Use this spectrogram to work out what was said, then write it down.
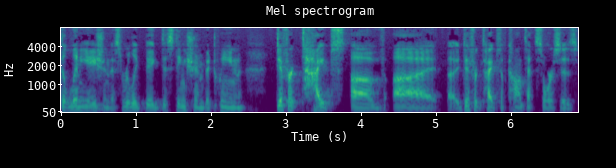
delineation, this really big distinction between different types of uh, uh, different types of content sources.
